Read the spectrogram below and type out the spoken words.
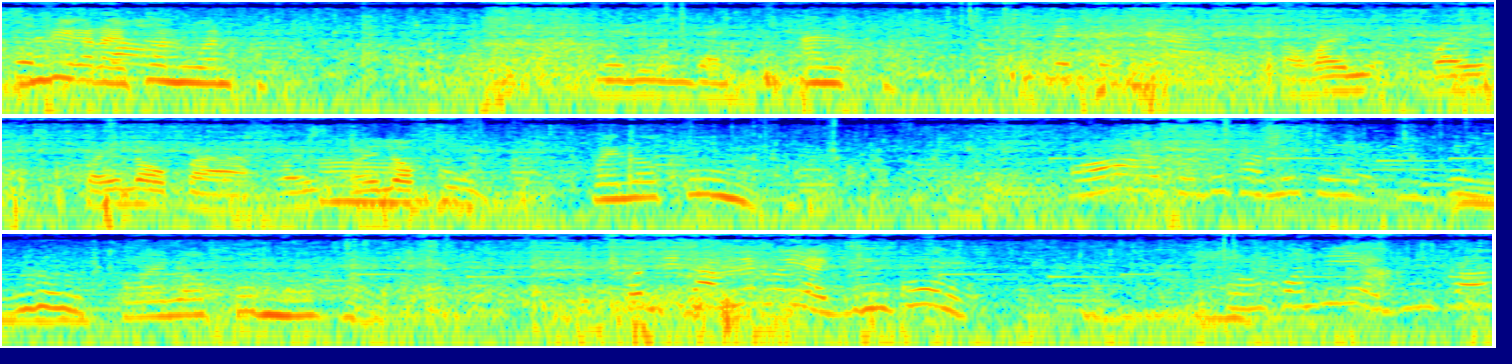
เขาเรียกอะไรพ่อล้วนไม่รู้เหมือนกันอันเอาไว้ไว้ไว้รอปลาไว้ไว้รอกุ้งไว้ล่อกุ้ง อ๋อคนที่ทำไม่ เคยอยากกินกุ้งไว้ล่อกุ้งนะคะ คนที่ทำไม่เคยอยากกินกุ้งส่วนคนที่อยากกินปลา อ่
